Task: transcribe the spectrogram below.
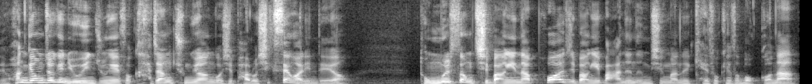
네, 환경적인 요인 중에서 가장 중요한 것이 바로 식생활인데요. 동물성 지방이나 포화 지방이 많은 음식만을 계속해서 먹거나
